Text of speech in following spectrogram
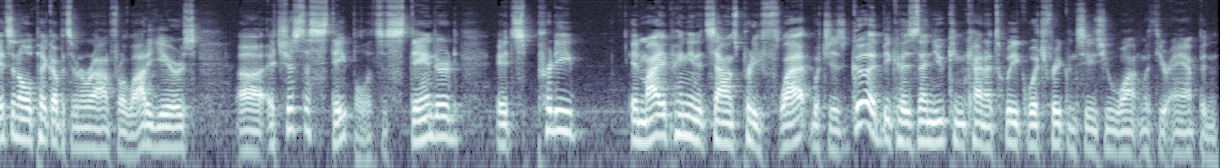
it's an old pickup. It's been around for a lot of years. Uh, it's just a staple. It's a standard. It's pretty in my opinion, it sounds pretty flat, which is good because then you can kind of tweak which frequencies you want with your amp and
